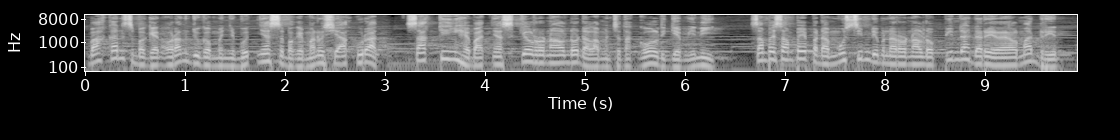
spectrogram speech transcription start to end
Bahkan sebagian orang juga menyebutnya sebagai manusia akurat, saking hebatnya skill Ronaldo dalam mencetak gol di game ini. Sampai-sampai pada musim di mana Ronaldo pindah dari Real Madrid,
